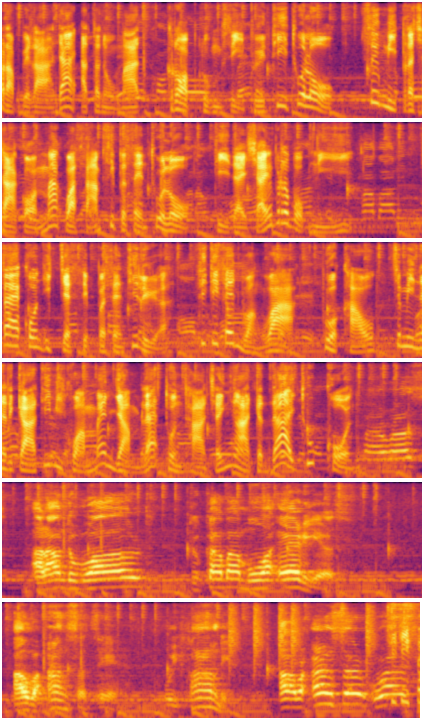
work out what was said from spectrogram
ปรับเวลาได้อัตโนมัติ ครอบคลุม 4 พื้นที่ทั่วโลก ซึ่งมีประชากรมากกว่า 30%ทั่วโลกที่ได้ใช้ระบบนี้ แต่คนอีก 70%ที่เหลือซิติเซนหวังว่า พวกเขาจะมีนาฬิกาที่มีความแม่นยำและทนทานใช้งานกันได้ทุกคน around the world to cover more areas. Our answer there, we found it. Our answer ซิติ was เซ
